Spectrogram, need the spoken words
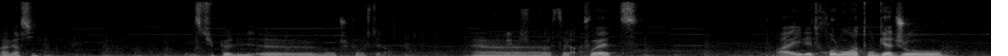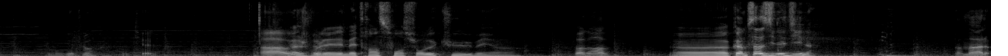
Ouais, merci. Est-ce que tu peux. Euh. Non, tu peux rester là. Euh. je peux rester pouette, là. pouette. Ah, il est trop loin ton gadjo. Mon gâteau Lequel Ah oui, Là, je peux- voulais mettre un soin sur le cul, mais. Euh... Pas grave. euh, comme ça, Zinedine. Pas mal.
